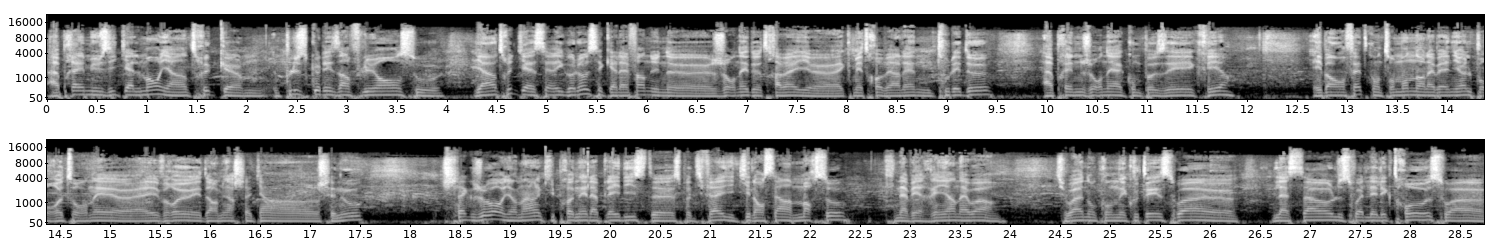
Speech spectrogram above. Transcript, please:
Après, musicalement, il y a un truc euh, plus que les influences ou il y a un truc qui est assez rigolo, c'est qu'à la fin d'une journée de travail euh, avec Métro Verlaine, tous les deux, après une journée à composer, écrire, et ben en fait, quand on monte dans la bagnole pour retourner euh, à Évreux et dormir chacun chez nous, chaque jour, il y en a un qui prenait la playlist euh, Spotify et qui lançait un morceau qui n'avait rien à voir. Tu vois, donc on écoutait soit euh, de la soul, soit de l'électro, soit euh,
